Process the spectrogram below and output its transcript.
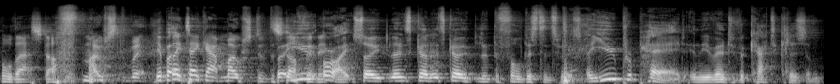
all that stuff. Most, but, Yeah, but- they take out most of the stuff you in it. all right? So let's go. Let's go the full distance with this. Are you prepared in the event of a cataclysm?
